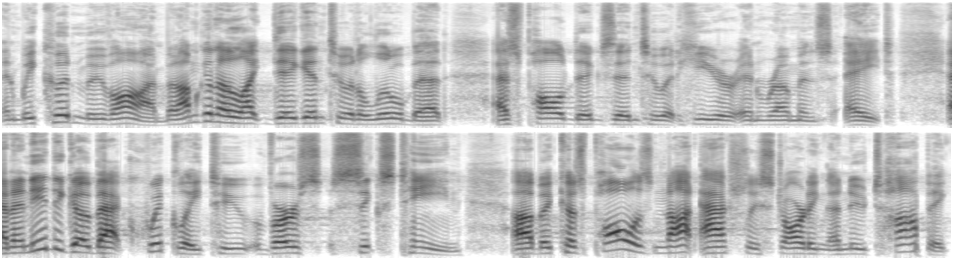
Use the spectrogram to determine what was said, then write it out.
and we could move on, but I'm going to like dig into it a little bit as Paul digs into it here in Romans 8. And I need to go back quickly to verse 16 uh, because Paul is not actually starting a new topic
